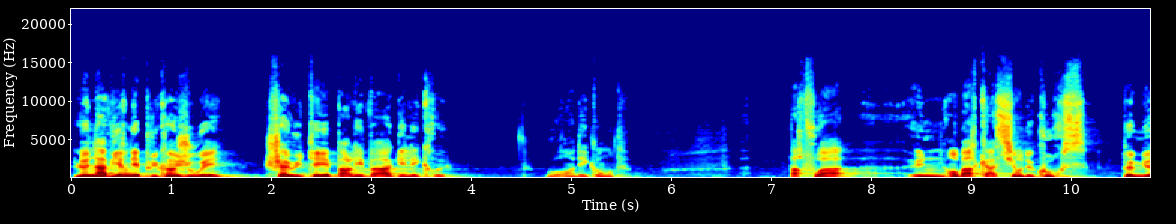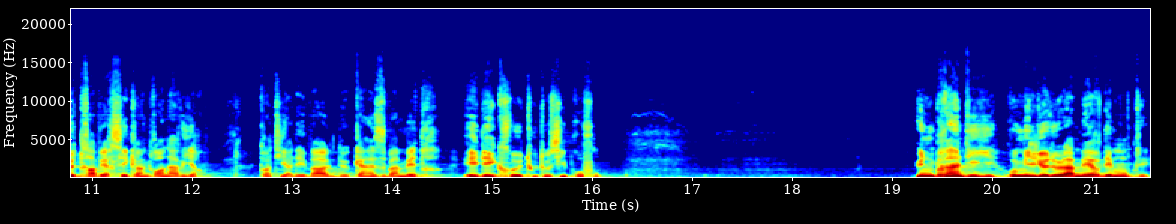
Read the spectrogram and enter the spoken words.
Le navire n'est plus qu'un jouet chahuté par les vagues et les creux. Vous vous rendez compte? Parfois, une embarcation de course peut mieux traverser qu'un grand navire quand il y a des vagues de 15-20 mètres et des creux tout aussi profonds. Une brindille au milieu de la mer démontée.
